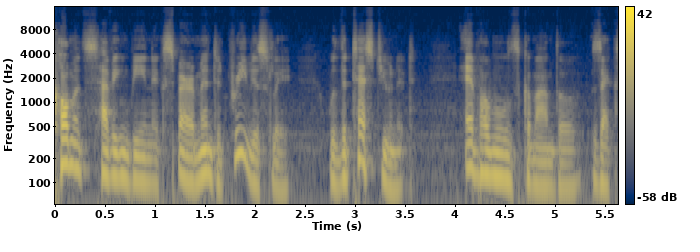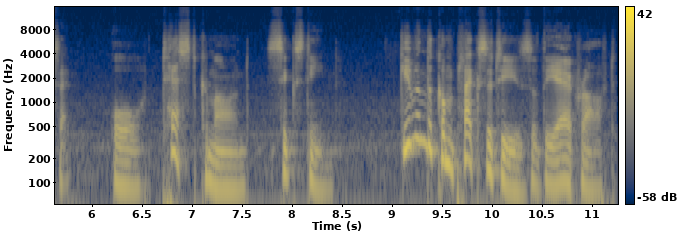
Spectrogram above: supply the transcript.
Komets having been experimented previously with the test unit Erprobungskommando 16, or Test Command 16. Given the complexities of the aircraft,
